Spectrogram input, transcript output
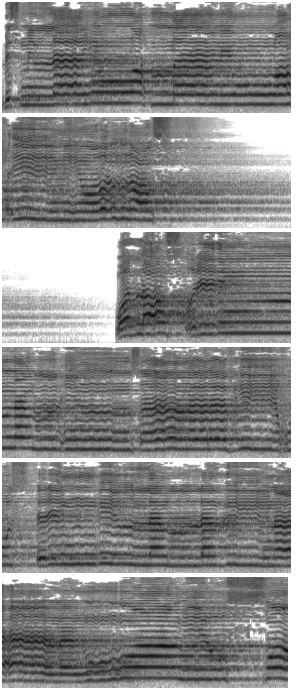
بسم الله الرحمن الرحيم والعصر. والعصر إن الإنسان لفي خسر إلا الذين آمنوا وعملوا الصالحات.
